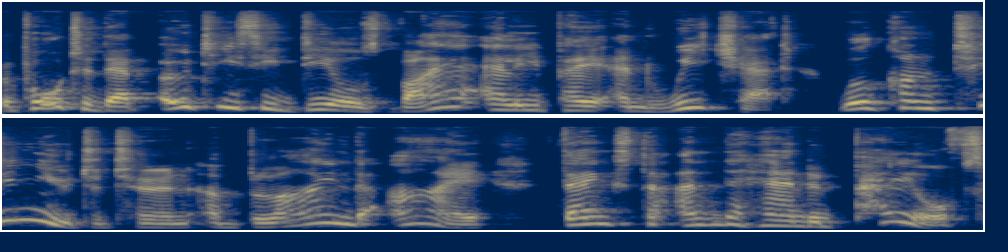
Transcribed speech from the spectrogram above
reported that OTC deals via Alipay and WeChat will continue to turn a blind eye thanks to underhanded payoffs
